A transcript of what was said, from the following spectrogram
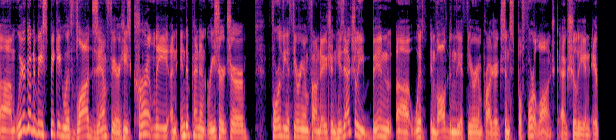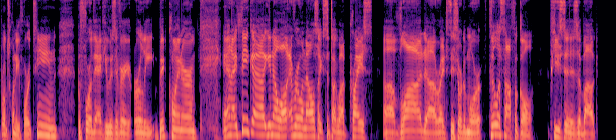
Um, we're going to be speaking with Vlad Zamfir. He's currently an independent researcher for the Ethereum Foundation. He's actually been uh, with involved in the Ethereum project since before it launched, actually in April 2014. Before that, he was a very early Bitcoiner. And I think, uh, you know, while everyone else likes to talk about price, uh, Vlad uh, writes these sort of more philosophical pieces about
